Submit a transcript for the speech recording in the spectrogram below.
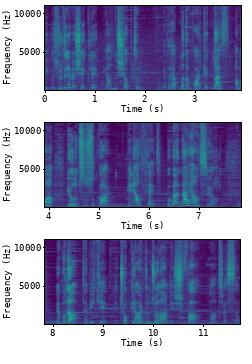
bir özür dileme şekli. Yanlış yaptım ya da yapmadım fark etmez ama bir olumsuzluk var. Beni affet. Bu benden yansıyor. Ve bu da tabii ki çok yardımcı olan bir şifa mantrası.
